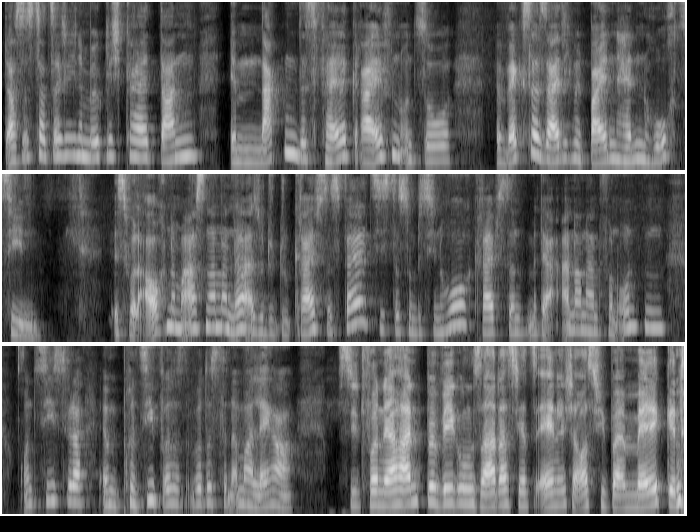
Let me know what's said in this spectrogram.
Das ist tatsächlich eine Möglichkeit. Dann im Nacken das Fell greifen und so wechselseitig mit beiden Händen hochziehen. Ist wohl auch eine Maßnahme, ne? Also du, du greifst das Fell, ziehst das so ein bisschen hoch, greifst dann mit der anderen Hand von unten und ziehst wieder. Im Prinzip wird es, wird es dann immer länger. Sieht von der Handbewegung, sah das jetzt ähnlich aus wie beim Melken.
